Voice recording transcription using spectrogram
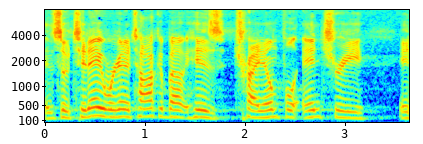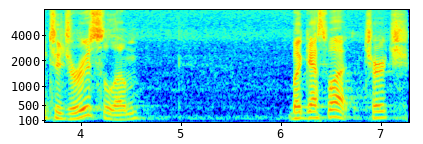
And so today we're going to talk about his triumphal entry into Jerusalem. But guess what, church?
